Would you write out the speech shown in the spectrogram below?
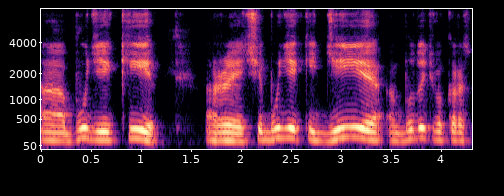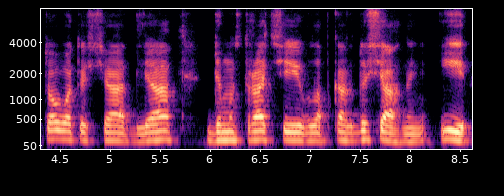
е, будь-які речі, будь-які дії будуть використовуватися для демонстрації в лапках досягнень. І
